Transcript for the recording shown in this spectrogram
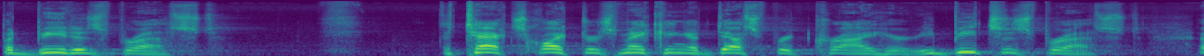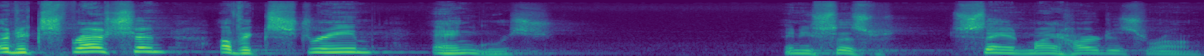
but beat his breast the tax collector's making a desperate cry here. He beats his breast, an expression of extreme anguish. And he says, saying, My heart is wrong.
